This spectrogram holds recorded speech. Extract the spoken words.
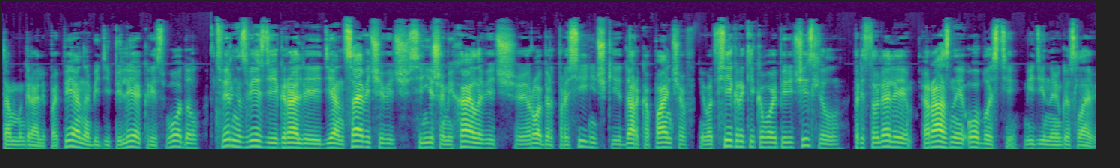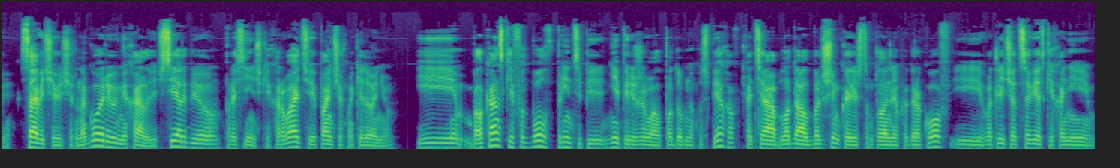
Там играли Попен, Абиди Пеле, Крис Водл. В Цверне Звезде играли Диан Савичевич, Синиша Михайлович, Роберт Просинички, Дарко Панчев. И вот все игроки, кого я перечислил, представляли разные области единой Югославии. Савичевич Черногорию, Михайлович Сербию, Просинички Хорватию и Панчев Македонию. И балканский футбол, в принципе, не переживал подобных успехов, хотя обладал большим количеством талантливых игроков, и в отличие от советских они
